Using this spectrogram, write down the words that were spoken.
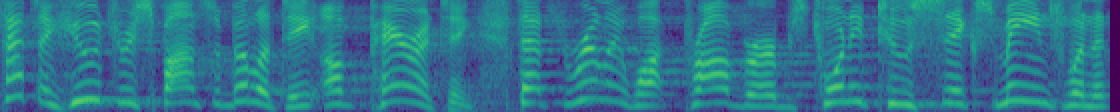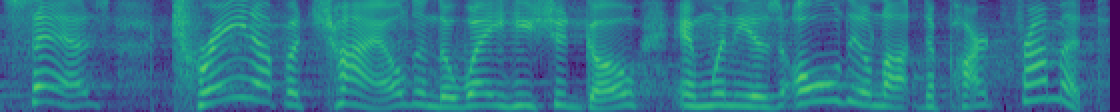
That's a huge responsibility of parenting. That's really what Proverbs 22 6 means when it says, Train up a child in the way he should go, and when he is old, he'll not depart from it.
